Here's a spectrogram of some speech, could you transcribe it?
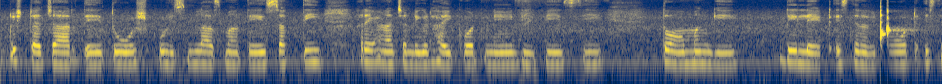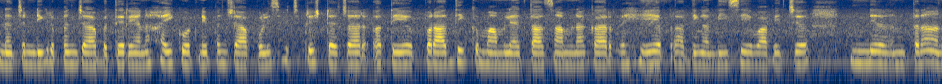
ਭ੍ਰਿਸ਼ਟਾਚਾਰ ਦੇ ਦੋਸ਼, ਪੁਲਿਸ ਮੁਲਾਜ਼ਮਾਂ 'ਤੇ ਸਖਤੀ। ਹਰਿਆਣਾ ਚੰਡੀਗੜ੍ਹ ਹਾਈ ਕੋਰਟ ਨੇ ਡੀਪੀਸੀ ਤੋਂ ਮੰਗੀ ਡਿਲੇਟ। ਇਸ ਦਿਨ ਰਿਪੋਰਟ, ਇਸ ਦਿਨ ਚੰਡੀਗੜ੍ਹ, ਪੰਜਾਬ ਅਤੇ ਹਰਿਆਣਾ ਹਾਈ ਕੋਰਟ ਨੇ ਪੰਜਾਬ ਪੁਲਿਸ ਵਿੱਚ ਭ੍ਰਿਸ਼ਟਾਚਾਰ ਅਤੇ ਅਪਰਾਧਿਕ ਮਾਮਲਿਆਂ ਦਾ ਸਾਹਮਣਾ ਕਰ ਰਹੇ ਅਪਰਾਧੀਆਂ ਦੀ ਸੇਵਾ ਵਿੱਚ ਨਿਯੰਤਰਣ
